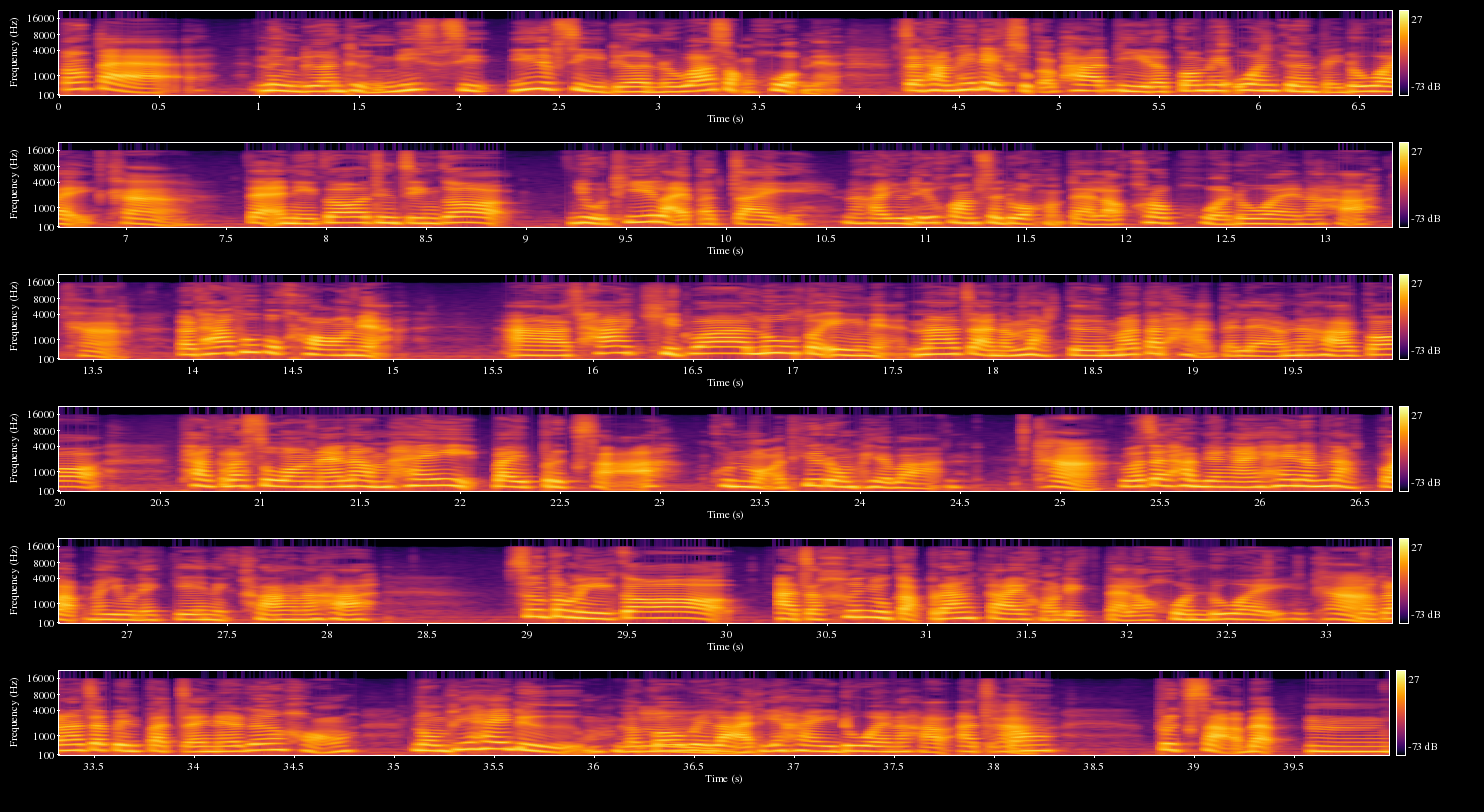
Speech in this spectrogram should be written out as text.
ตั้งแต่1เดือนถึง24 24เดือนหรือว่า2ขวบเนี่ย จะทำให้เด็กสุขภาพดีแล้วก็ไม่อ้วนเกินไปด้วยค่ะ แต่อันนี้ก็จริง ๆก็อยู่ที่หลายปัจจัยนะคะ อยู่ที่ความสะดวกของแต่ละครอบครัวด้วยนะคะค่ะแล้วถ้าผู้ปกครองเนี่ยอ่าถ้าคิดว่าลูกตัวเองเนี่ยน่าจะน้ำหนักเกินมาตรฐานไปแล้วนะคะ ก็ ทางกระทรวงแนะนำให้ไปปรึกษาคุณหมอที่โรงพยาบาล ค่ะ ว่าจะทำยังไงให้น้ำหนักกลับมาอยู่ในเกณฑ์อีกครั้งนะคะ ซึ่งตรงนี้ก็อาจจะขึ้นอยู่กับร่างกายของเด็กแต่ละคนด้วยค่ะแล้วก็น่าจะเป็นปัจจัยในเรื่องของนมที่ให้ดื่ม แล้วก็อืมเวลาที่ให้ด้วยนะคะ อาจจะค่ะต้องปรึกษาแบบ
